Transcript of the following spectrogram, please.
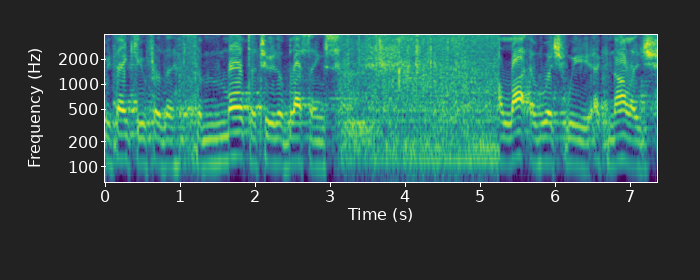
We thank you for the, the multitude of blessings, a lot of which we acknowledge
